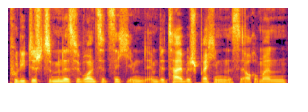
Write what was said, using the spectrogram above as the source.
politisch zumindest, wir wollen es jetzt nicht im, im Detail besprechen, ist ja auch immer ein,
